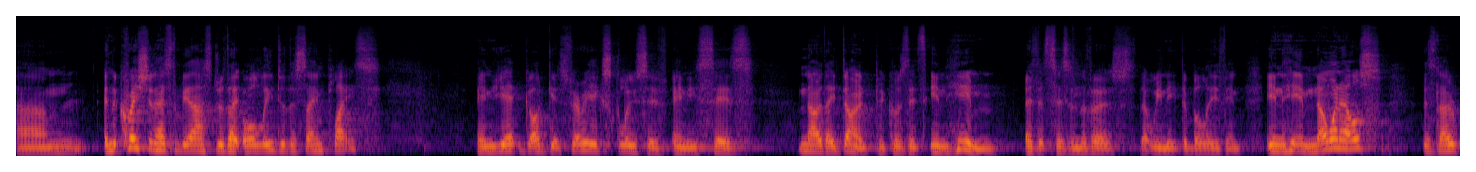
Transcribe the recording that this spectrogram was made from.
Um, and the question has to be asked do they all lead to the same place? And yet God gets very exclusive and he says, no, they don't, because it's in him, as it says in the verse, that we need to believe in. In him. No one else, there's no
